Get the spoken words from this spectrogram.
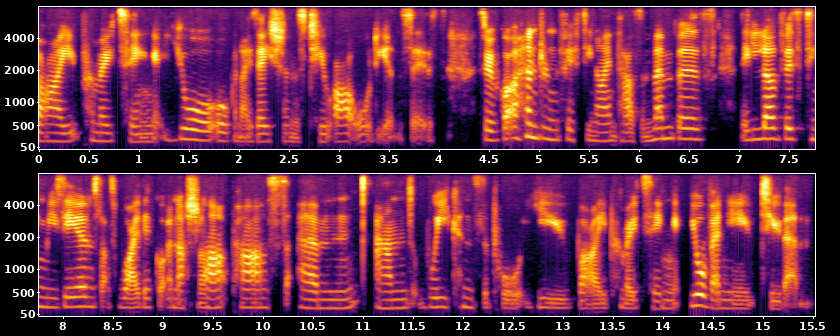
by promoting your organizations to our audiences. So we've got 159,000 members. They love visiting museums. That's why they've got a National Art Pass. Um, and we can support you by promoting your venue to them.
